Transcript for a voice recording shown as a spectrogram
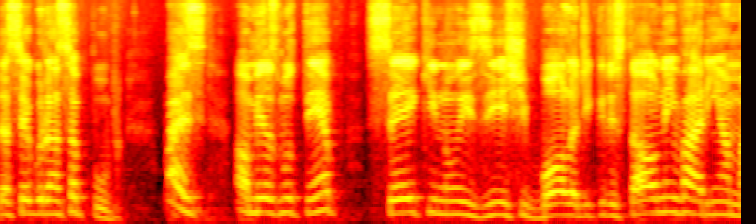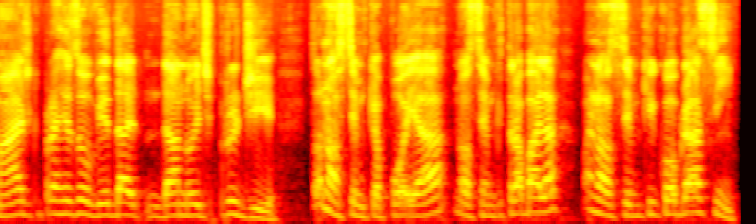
da segurança pública. Mas, ao mesmo tempo, sei que não existe bola de cristal nem varinha mágica para resolver da, da noite para o dia. Então nós temos que apoiar, nós temos que trabalhar, mas nós temos que cobrar sim.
